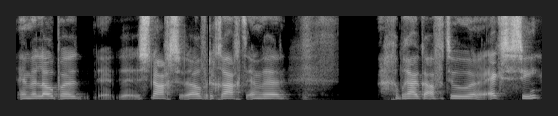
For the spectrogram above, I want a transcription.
en we lopen uh, s'nachts over de gracht. En we gebruiken af en toe ecstasy.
